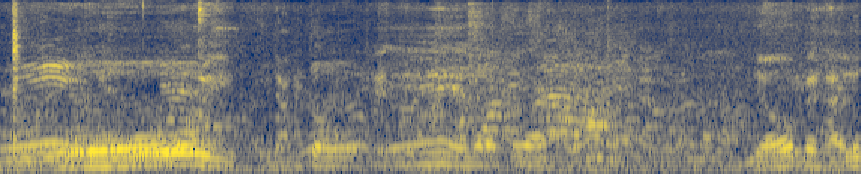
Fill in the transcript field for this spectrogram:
นี่โอ้ยดังโจ นี่คนละตัว เดี๋ยวไปถ่ายรูป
